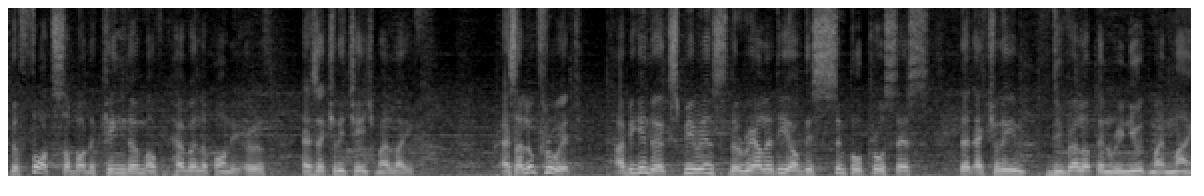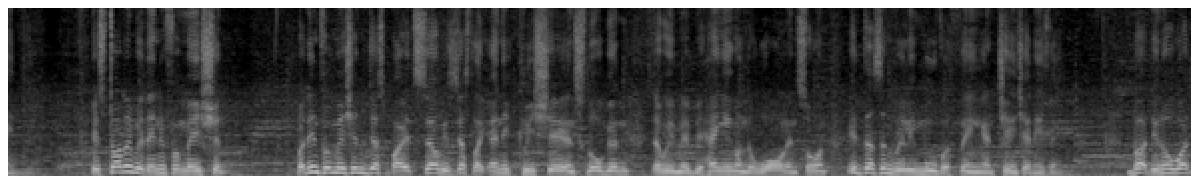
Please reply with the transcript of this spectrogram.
the thoughts about the kingdom of heaven upon the earth has actually changed my life. As I look through it, I begin to experience the reality of this simple process that actually developed and renewed my mind. It started with an information, but information just by itself is just like any cliche and slogan that we may be hanging on the wall and so on. It doesn't really move a thing and change anything. But you know what?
